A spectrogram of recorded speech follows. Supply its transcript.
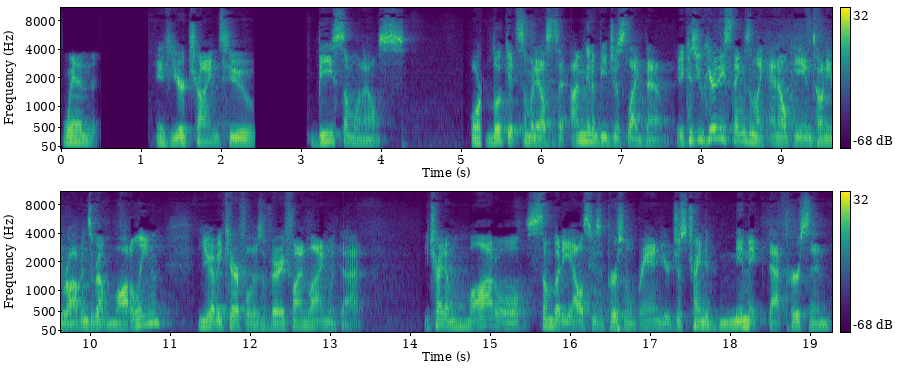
When if you're trying to be someone else or look at somebody else and say, I'm going to be just like them. Because you hear these things in like NLP and Tony Robbins about modeling, and you got to be careful. There's a very fine line with that. You try to model somebody else who's a personal brand, you're just trying to mimic that person.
